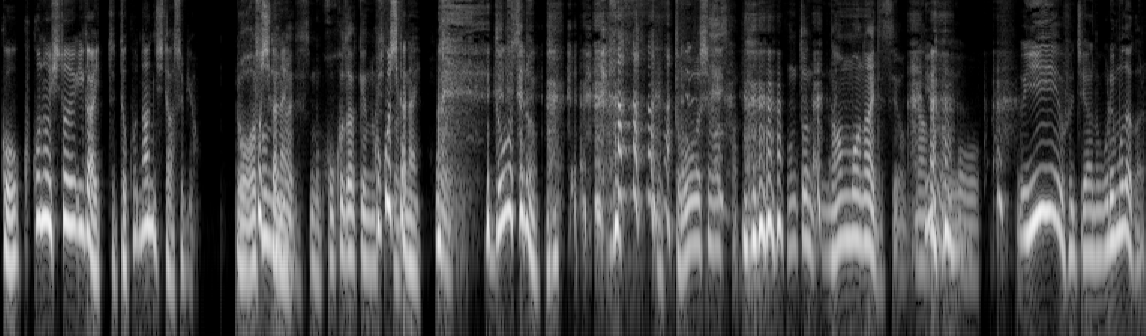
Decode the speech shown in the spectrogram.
こう、ここの人以外ってどこ、何して遊びよ？ここしかないないです。もうここだけの人。ここしかない。はいどうするん どうしますか？本当なんもないですよ。なんかこいいよ、ふち、あの、俺もだから。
